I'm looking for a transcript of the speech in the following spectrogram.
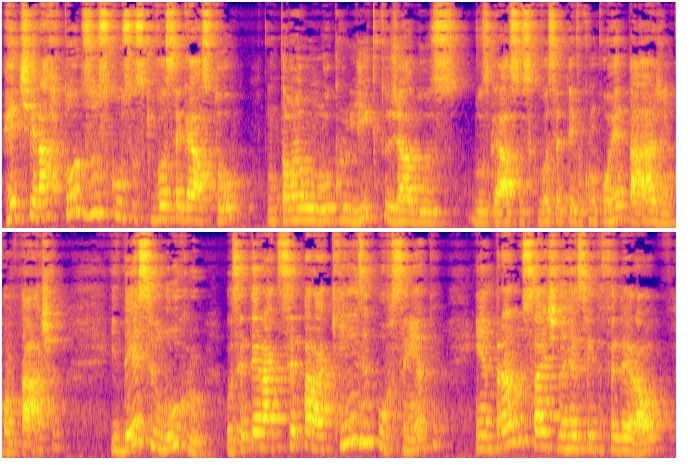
retirar todos os custos que você gastou, então é um lucro líquido já dos, dos gastos que você teve com corretagem, com taxa, e desse lucro você terá que separar 15%, entrar no site da Receita Federal,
